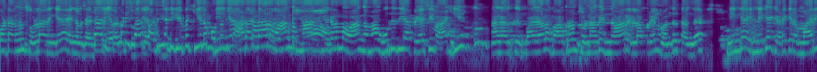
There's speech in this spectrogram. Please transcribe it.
போட்டாங்கன்னு சொல்லாதீங்க. எங்களுக்கு எப்படி சார். படிச்ச டிகிரி கீழே போட்டு நீங்க அடுத்த வாரம் வாங்கம்மா. திங்கக்கிழமை வாங்கம்மா. உறுதியா பேசி வாங்கி நாங்க அதுக்கு வேலை பாக்குறோம்னு சொன்னாங்க. இந்த வாரம் எல்லா பிள்ளைகளும் வந்திருக்காங்க. நீங்க இன்னைக்கே கிடைக்கிற மாதிரி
